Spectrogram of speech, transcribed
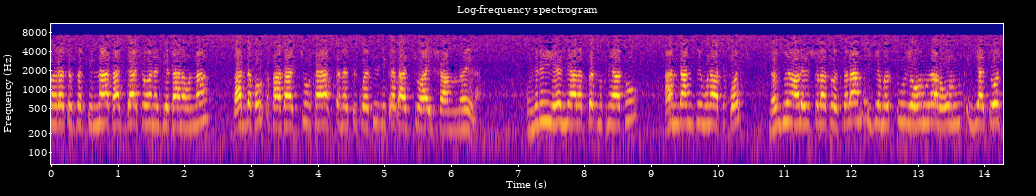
ምህረተ ሰፊና ታጋሽ የሆነ ጌታ ነውና ባለፈው ጥፋታችሁ ሳያስጠነቅቅ በፊት ሊቀጣችሁ አይሻም ይላል። እንግዲህ ይህን ያለበት ምክንያቱ አንዳንድ ሙናፊቆች ነቢዩን አለ ሰላቱ ወሰላም እየመጡ የሆኑ ያልሆኑ ጥያቄዎች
